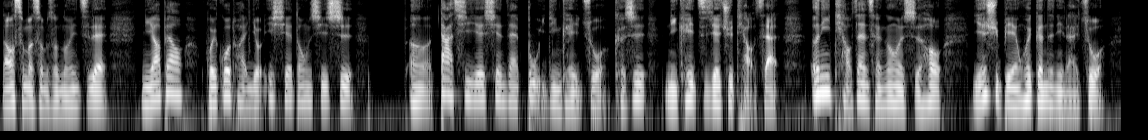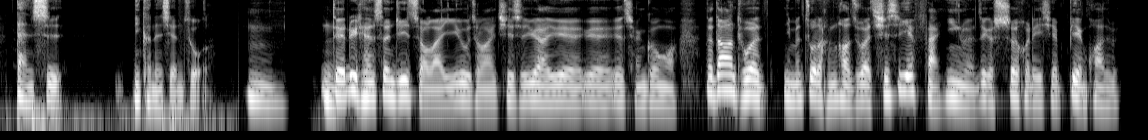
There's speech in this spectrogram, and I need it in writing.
然后什么什么什么东西之类，你要不要回过头来有一些东西是，呃，大企业现在不一定可以做，可是你可以直接去挑战，而你挑战成功的时候，也许别人会跟着你来做，但是你可能先做了。嗯嗯。对，绿田生机走来一路走来，其实越来越越越成功哦。那当然，除了你们做的很好之外，其实也反映了这个社会的一些变化，对不对？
